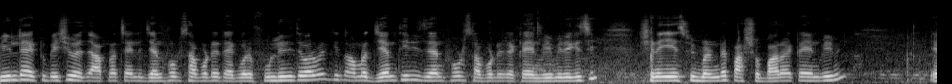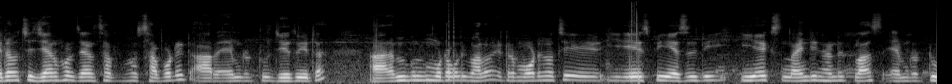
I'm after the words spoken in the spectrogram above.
বিলটা একটু বেশি হয়ে যায়, আপনার চাইলে জেন ফোর সাপোর্টেড একবারে ফুললি নিতে পারবেন। কিন্তু আমরা gen three gen four supported একটা এনভিএমি রেখেছি। সেটা এএসপি ব্র্যান্ডের পাঁচশো বারো একটা এনভিএমি এটা হচ্ছে জেন ফোর জেন সাপোর্টেড আর এম টু যেহেতু এটা। আর আমি বলব মোটামুটি ভালো, এটার মডেল হচ্ছে ASP SSD EX nineteen hundred plus M dot two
